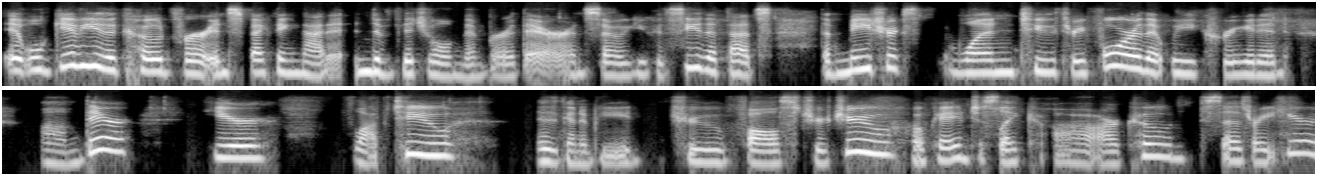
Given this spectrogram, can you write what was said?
it will give you the code for inspecting that individual member there. And so you can see that that's the matrix one, two, three, four that we created um, there. Here, flop two is going to be true, false, true, true. Okay, just like uh, our code says right here.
